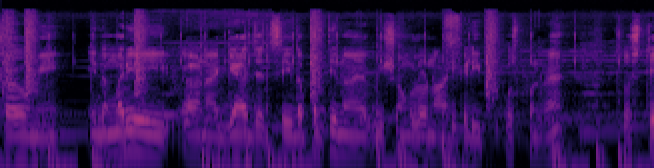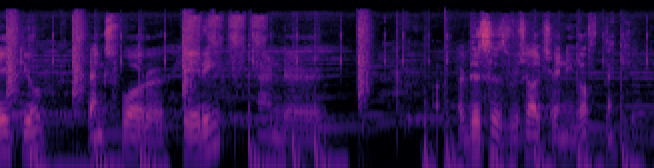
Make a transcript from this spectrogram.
ஷோமி இந்த மாதிரி நான் கேஜெட்ஸ் இதை பற்றின விஷயங்களும் நான் அடிக்கடி போஸ்ட் பண்ணுவேன். So stay tuned thanks for hearing and this is Vishal signing off thank you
